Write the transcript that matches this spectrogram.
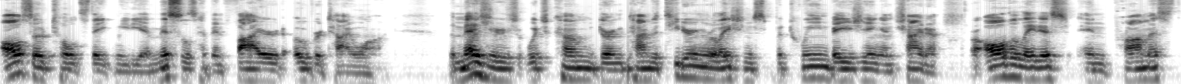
also told state media missiles have been fired over Taiwan. The measures, which come during times of teetering relations between Beijing and China, are all the latest in promised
